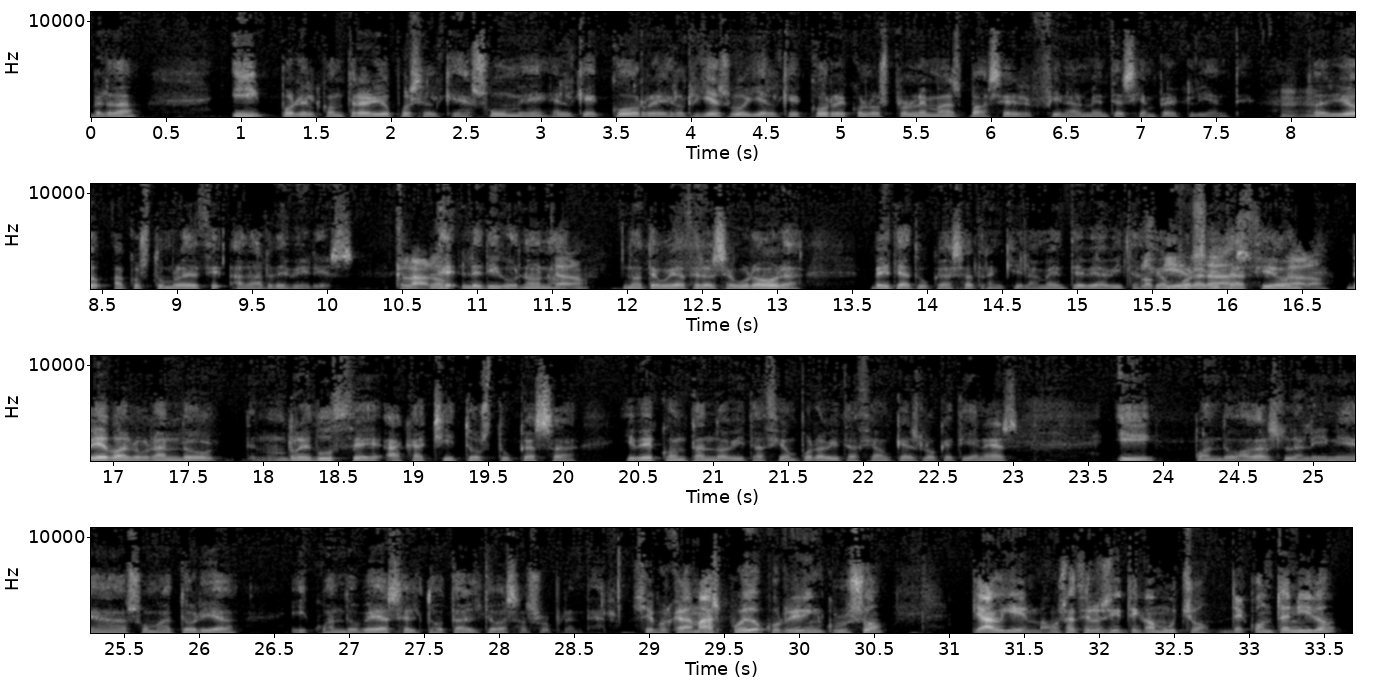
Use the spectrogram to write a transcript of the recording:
¿verdad? Y por el contrario, pues el que asume, el que corre el riesgo y el que corre con los problemas va a ser finalmente siempre el cliente. Entonces yo acostumbro a, decir, a dar deberes. Claro. Le, digo, no, no, no te voy a hacer el seguro ahora. Vete a tu casa tranquilamente, ve habitación por habitación, ve valorando, reduce a cachitos tu casa y ve contando habitación por habitación qué es lo que tienes y cuando hagas la línea sumatoria y cuando veas el total te vas a sorprender. Sí, porque además puede ocurrir incluso que alguien, vamos a decirlo así, tenga mucho de contenido,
